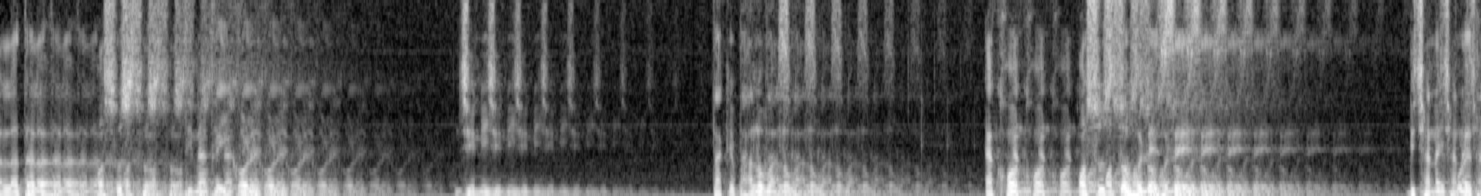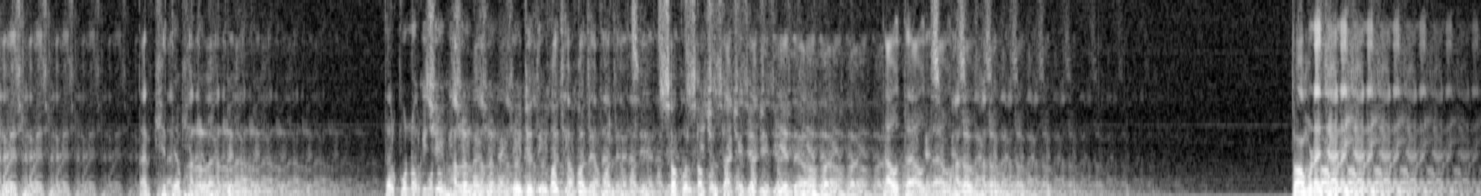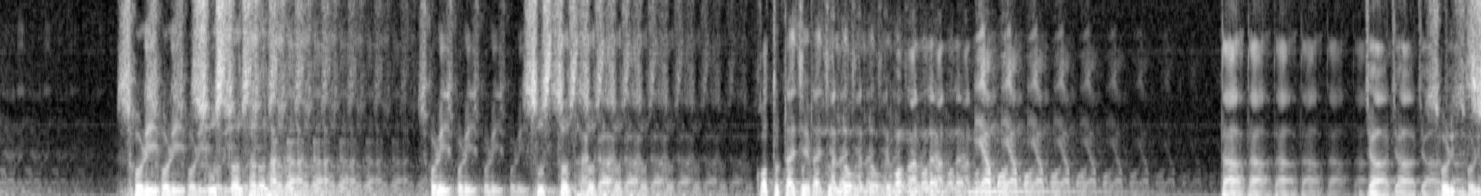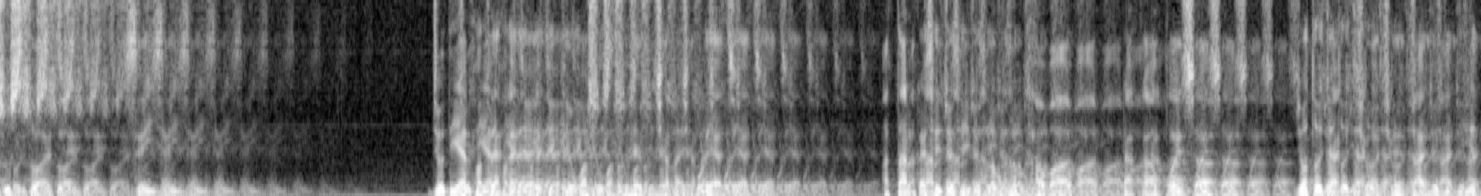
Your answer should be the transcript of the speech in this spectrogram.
আল্লাহ তাআলা অসুস্থ তিনাকেই করে। যিনি তাকে ভালো ভালো ভালো ভালো এখন অসুস্থ হলে বিছানায় তার খেতে ভালো লাগবে না। তার কোনো কিছুই ভালো লাগবে না। কেউ যদি কথা বলে তার কাছে, সকল কিছু তাকে যদি দিয়ে দেওয়া হয়, তাও ভালো লাগবে না। তো আমরা জানি শরীর সুস্থ থাকা। শরীর সুস্থ থাকা। কতটা যে ভালো এবং আল্লাহ নিয়ামত। তা যার শরীর সুস্থ আছে। সেই যদি এখন দেখা যায় যে কেউ অসুস্থ হয়ে বিছানায় পড়ে আছে আর তার কাছে যদি ভালো ভালো খাবার টাকা পয়সা যত যা কিছু আছে তা যদি দিয়ে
